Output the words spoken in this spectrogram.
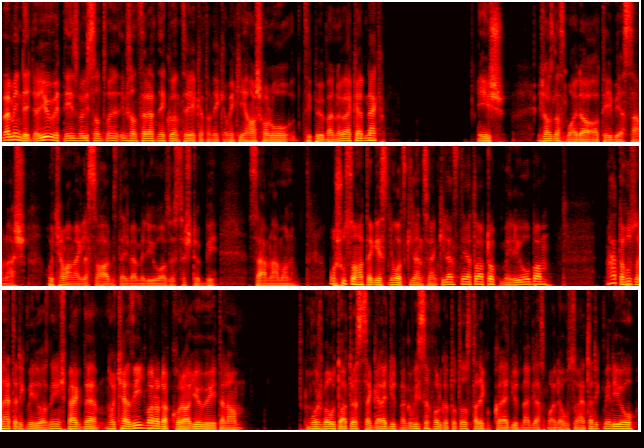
de mindegy, a jövőt nézve viszont, viszont szeretnék olyan cégeket, amik, amik ilyen hasonló cipőben növekednek, és, és az lesz majd a, a TBS számlás, hogyha már meg lesz a 30-40 millió az összes többi számlámon. Most 26,899-nél tartok millióban, hát a 27. millió az nincs meg, de hogyha ez így marad, akkor a jövő héten a most beutalt összeggel együtt, meg a visszaforgatott osztalékokkal együtt meg lesz majd a 27. millió.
